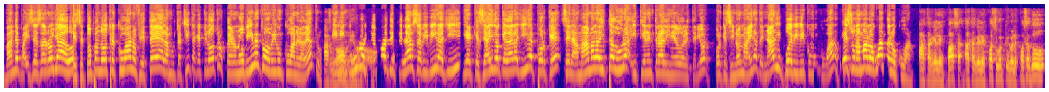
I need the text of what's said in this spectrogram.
van de países desarrollados, que se topan dos o tres cubanos, fiestean, la muchachita, que esto y lo otro, pero no viven como vive un cubano de adentro. Ah, y no, ninguno es capaz de quedarse a vivir allí, y el que se ha ido a quedar allí es porque se la mama la dictadura y tiene entrada dinero del exterior. Porque si no, imagínate, nadie puede vivir como un cubano. Eso nada más lo aguantan los cubanos. hasta que les pasa, hasta que les pasa igual que les pasa a todos,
